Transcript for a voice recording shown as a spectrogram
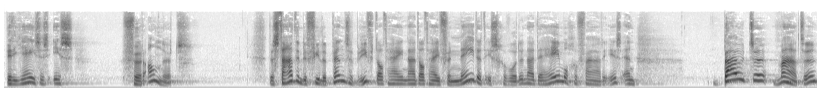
De Jezus is veranderd. Er staat in de Filippenzenbrief dat hij, nadat hij vernederd is geworden, naar de hemel gevaren is en buitenmate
